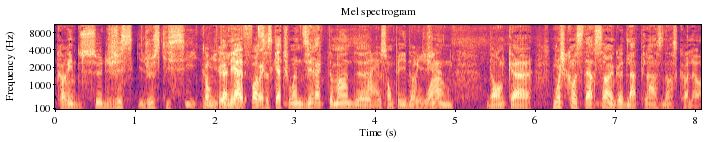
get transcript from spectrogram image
Corée du Sud jusqu'- jusqu'ici. Comme Donc, il est allé à le- Fort ouais. Saskatchewan directement de, Ouais. de son pays d'origine. Donc, euh, moi, je considère ça un gars de la place dans ce cas-là.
